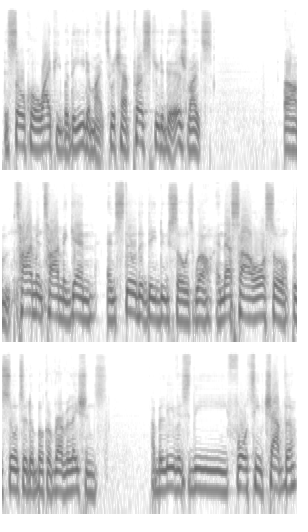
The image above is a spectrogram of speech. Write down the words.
the so called white people, the Edomites, which have persecuted the Israelites um, time and time again, and still that they do so as well. And that's how also, pursuant to the book of Revelations, I believe it's the 14th chapter.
